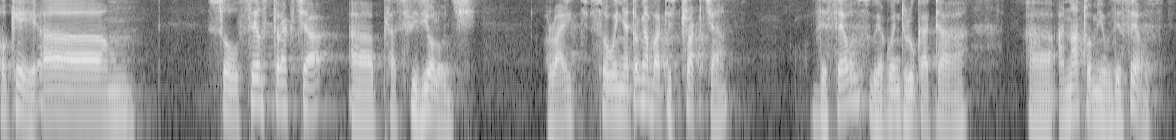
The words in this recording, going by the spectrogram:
Okay, um, so cell structure uh, plus physiology. All right, so when you're talking about the structure of the cells, we are going to look at uh, uh, anatomy of the cells,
